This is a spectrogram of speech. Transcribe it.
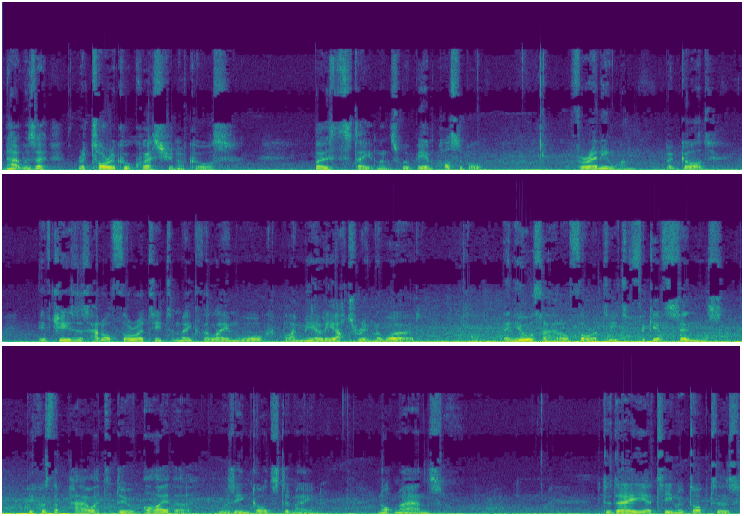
Now it was a rhetorical question, of course. Both statements would be impossible for anyone but God. If Jesus had authority to make the lame walk by merely uttering the word, then he also had authority to forgive sins because the power to do either was in God's domain, not man's. Today, a team of doctors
